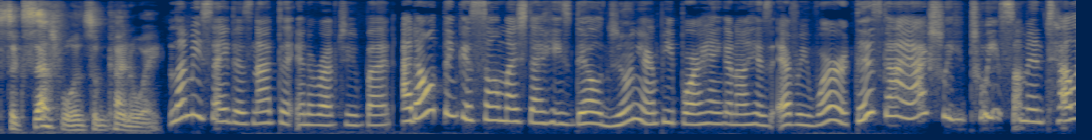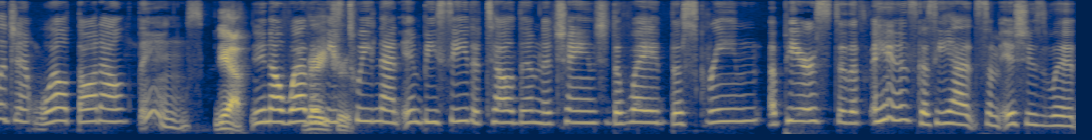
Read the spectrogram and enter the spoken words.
successful in some kind of way. Let me say this, not to interrupt you, but I don't think it's so much that he's Dale Jr. and people are hanging on his every word. This guy actually tweets some intelligent, well thought out things. Yeah. You know, whether he's true. tweeting at NBC to tell them to change the way the screen appears to the fans because he had some issues with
